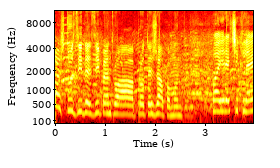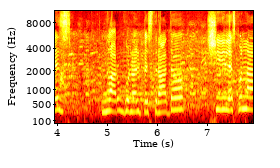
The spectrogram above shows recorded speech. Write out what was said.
faci tu zi de zi pentru a proteja pământul? Păi reciclez, nu arunc gunoi pe stradă și le spun, la,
